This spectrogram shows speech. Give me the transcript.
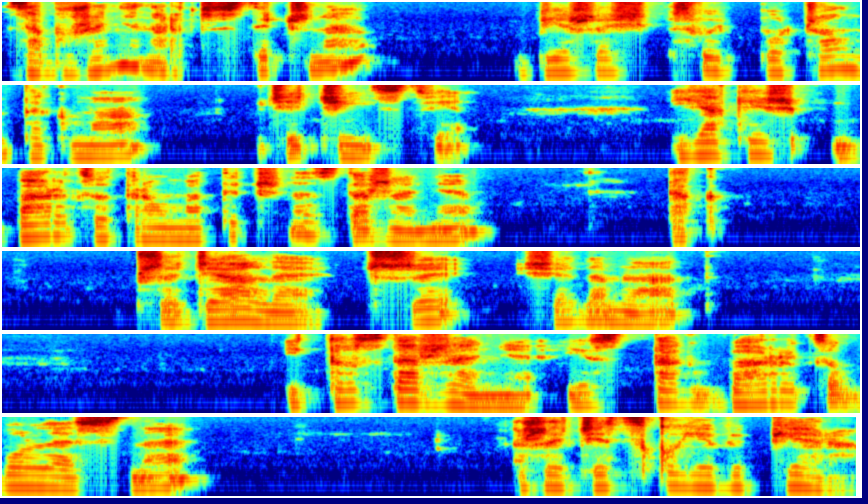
Zaburzenie narcystyczne bierze swój początek ma w dzieciństwie. Jakieś bardzo traumatyczne zdarzenie, tak przedziale 3-7 lat, i to zdarzenie jest tak bardzo bolesne, że dziecko je wypiera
